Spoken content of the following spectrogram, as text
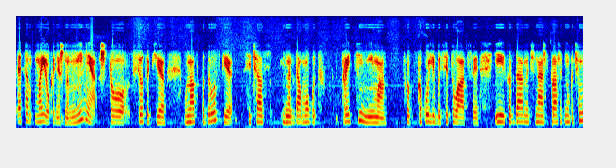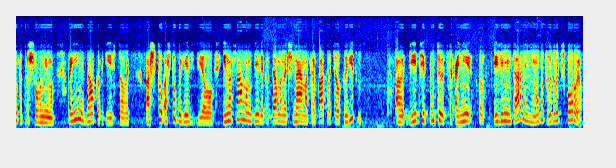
это мое, конечно, мнение, что все-таки у нас подростки сейчас иногда могут пройти мимо какой-либо ситуации. И когда начинаешь спрашивать, ну почему ты прошел мимо, а я не знал, как действовать, а что, а что бы я сделал. И на самом деле, когда мы начинаем отрабатывать алгоритм, а, дети путаются, они э, элементарно не могут вызвать скорую.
